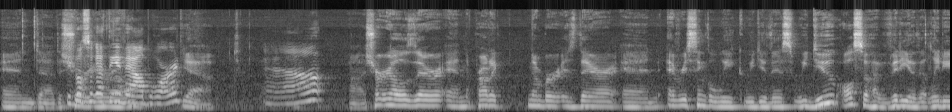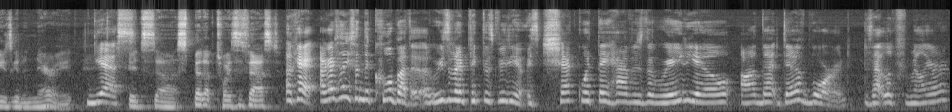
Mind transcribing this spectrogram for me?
And uh, the We've also got URL, the eval board. Yeah. Uh, uh, short URL is there, and the product number is there, and every single week we do this. We do also have a video that Lady is going to narrate. Yes. It's uh, sped up twice as fast. Okay, I gotta tell you something cool about that. The reason I picked this video is check what they have as the radio on that dev board. Does that look familiar?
